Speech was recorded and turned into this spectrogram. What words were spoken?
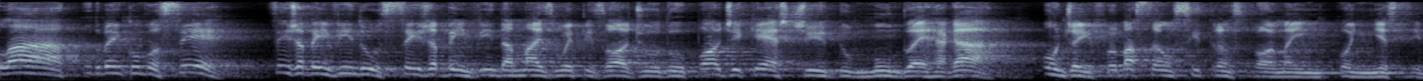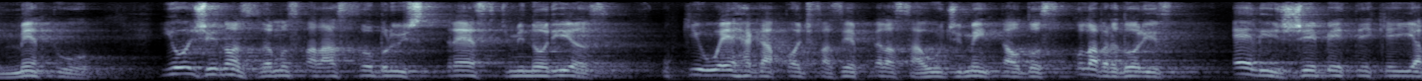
Olá, tudo bem com você? Seja bem-vindo, seja bem-vinda a mais um episódio do podcast do Mundo RH, onde a informação se transforma em conhecimento. E hoje nós vamos falar sobre o estresse de minorias, o que o RH pode fazer pela saúde mental dos colaboradores LGBTQIA.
